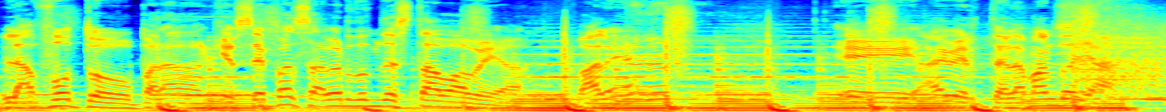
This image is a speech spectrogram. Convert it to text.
la foto para que sepas a ver dónde estaba Bea, ¿vale? Eh, a ver, te la mando ya.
